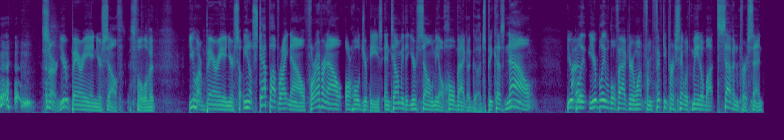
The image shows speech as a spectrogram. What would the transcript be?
sir, you're burying yourself. It's full of it. You are burying yourself. You know, step up right now, forever now, or hold your peace, and tell me that you're selling me a whole bag of goods. Because now, your belie- your believable factor went from fifty percent with me to about seven percent.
